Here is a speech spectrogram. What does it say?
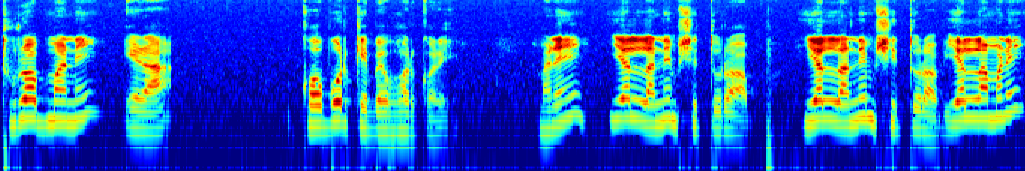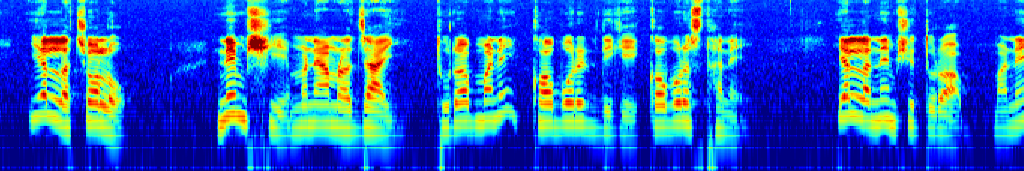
তুরব মানে এরা কবরকে ব্যবহার করে। মানে ইয়াল্লা নেমসি তুরব, ইয়াল্লা নেমসি তুরব, ইয়াল্লা মানে ইয়াল্লা চলো, নেমসি মানে আমরা যাই। তুরব মানে কবরের দিকে, কবরস্থানে। ইয়াল্লা নেমসি তুরব মানে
